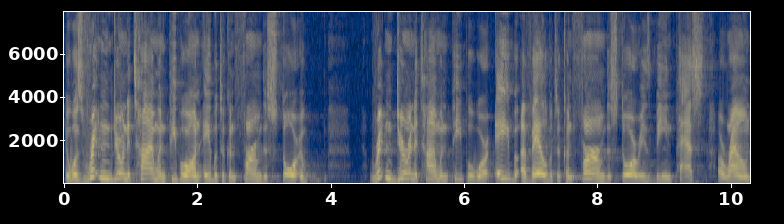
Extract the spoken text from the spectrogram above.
It was written during the time when people were unable to confirm the story. Written during the time when people were able, available to confirm the stories being passed around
